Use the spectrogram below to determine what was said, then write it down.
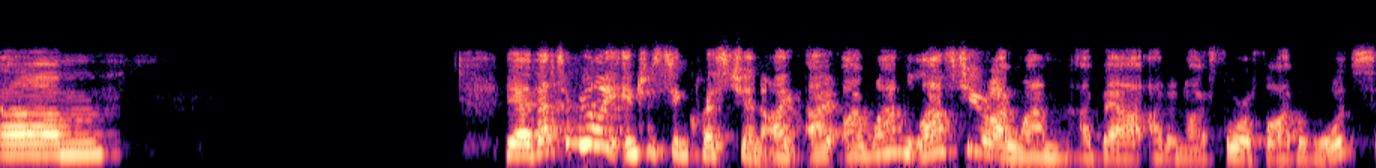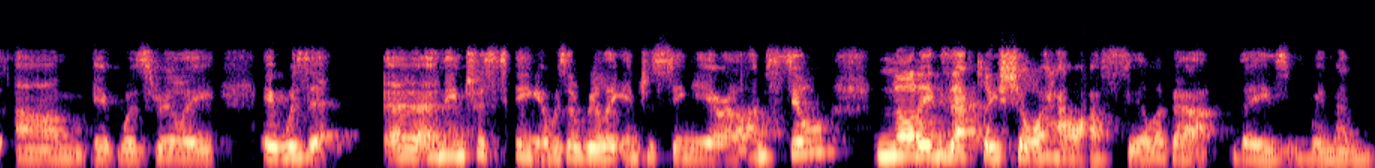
Um, yeah, that's a really interesting question. I, I, I, won last year. I won about I don't know four or five awards. Um, it was really it was a, an interesting. It was a really interesting year, and I'm still not exactly sure how I feel about these women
